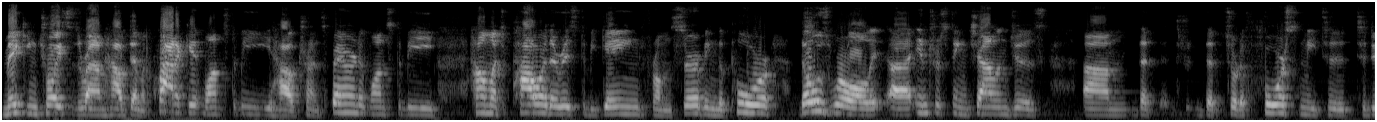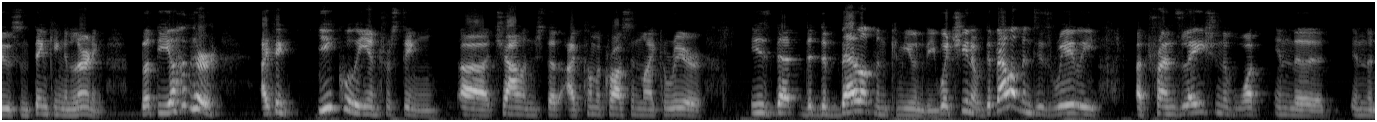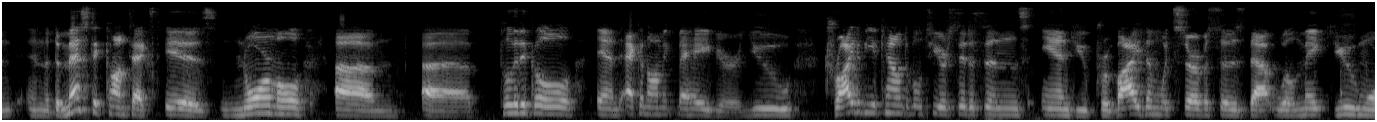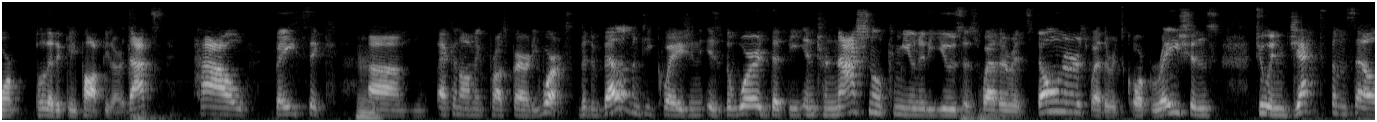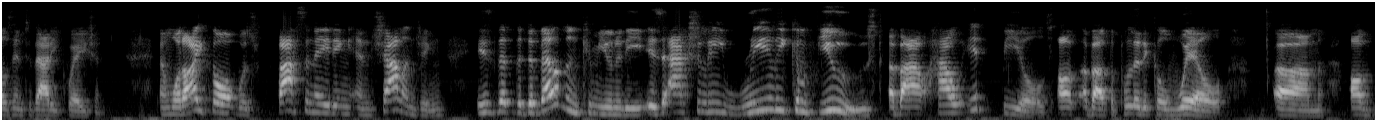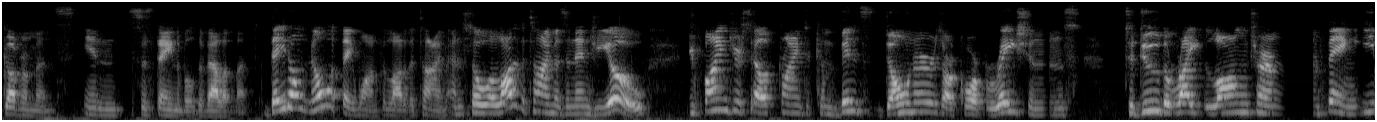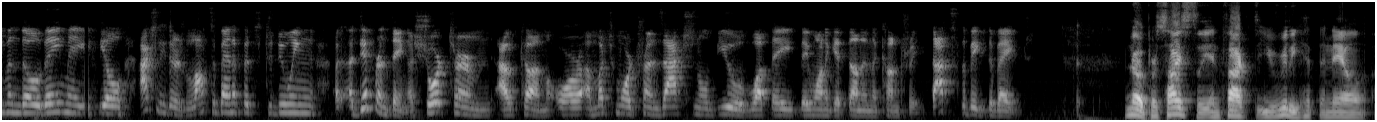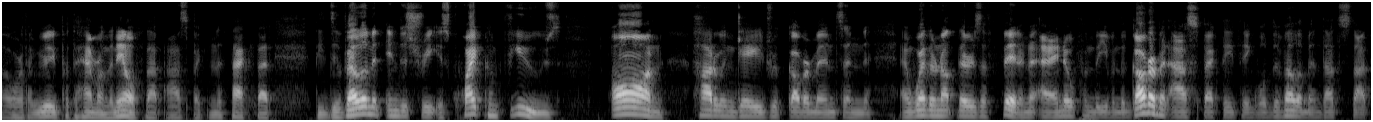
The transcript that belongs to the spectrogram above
making choices around how democratic it wants to be, how transparent it wants to be, how much power there is to be gained from serving the poor. Those were all uh, interesting challenges um, that that sort of forced me to to do some thinking and learning. But the other, I think, equally interesting uh, challenge that I've come across in my career is that the development community, which you know, development is really a translation of what in the in the in the domestic context is normal um, uh, political and economic behavior. You try to be accountable to your citizens and you provide them with services that will make you more politically popular. That's how basic hmm. um, economic prosperity works. The development equation is the word that the international community uses, whether it's donors, whether it's corporations, to inject themselves into that equation. And what I thought was fascinating and challenging is that the development community is actually really confused about how it feels about the political will um, of governments in sustainable development. They don't know what they want a lot of the time. And so, a lot of the time, as an NGO, you find yourself trying to convince donors or corporations to do the right long term thing, even though they may feel actually there's lots of benefits to doing a, a different thing, a short term outcome, or a much more transactional view of what they, they want to get done in the country. That's the big debate. No, precisely. In fact, you really hit the nail, or really put the hammer on the nail for that aspect, and the fact that the development industry is quite confused on how to engage with governments and and whether or not there's a fit. And, and I know from the, even the government aspect, they think, well, development that's that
